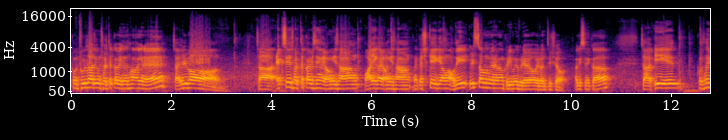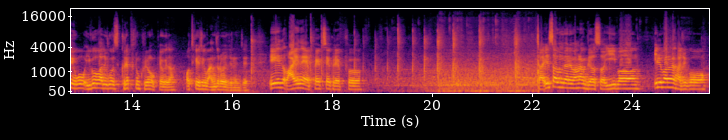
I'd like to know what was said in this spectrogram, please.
그럼 둘 다 지금 절대값이 있는 상황이네. 자, 1번. 자, x의 절대값이 있으니까 0 이상, y가 0 이상. 그러니까 쉽게 얘기하면 어디 1사분면에만 그림을 그려요. 이런 뜻이요. 알겠습니까? 자, 1. 그럼 선생님 이거, 이거 가지고 그래프 좀 그려놓을게요. 여기다. 어떻게 지금 만들어지는지. 1, y는 fx의 그래프. 자, 1사분면에만 하나 그렸어. 2번, 1번을 가지고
